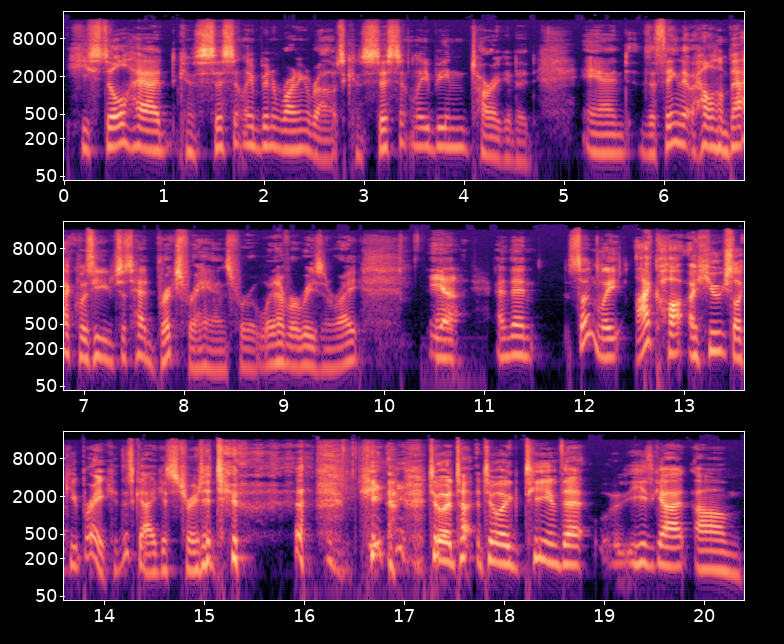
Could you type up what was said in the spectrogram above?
he still had consistently been running routes, consistently being targeted. And the thing that held him back was he just had bricks for hands for whatever reason, right? Yeah. And then suddenly I caught a huge lucky break. This guy gets traded to to a t- to a team that he's got um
